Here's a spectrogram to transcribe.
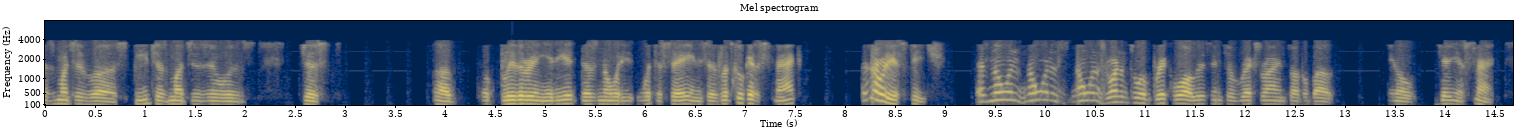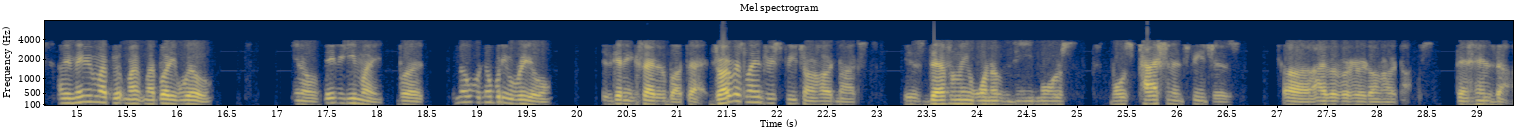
as much of a speech as much as it was just a, a blithering idiot doesn't know what he, what to say and he says let's go get a snack. That's not really a speech. That's no one no one is no one is running to a brick wall listening to Rex Ryan talk about you know getting a snack. I mean maybe my my my buddy Will, you know maybe he might, but no nobody real is getting excited about that. Jarvis Landry's speech on Hard Knocks is definitely one of the most most passionate speeches uh, I've ever heard on Hard Knocks, hands down.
